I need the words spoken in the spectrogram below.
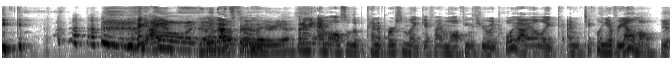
like I am. Oh my god, mean, that's that's, fair. hilarious. But I mean, I'm also the kind of person like if I'm walking through a toy aisle, like I'm tickling every Elmo. yeah.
